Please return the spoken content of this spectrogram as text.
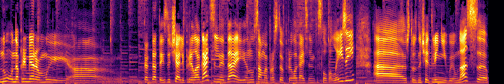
Ну, например, мы э, когда-то изучали прилагательные, да, и, ну, самое простое прилагательное это слово lazy, а, что означает ленивый. У нас э,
